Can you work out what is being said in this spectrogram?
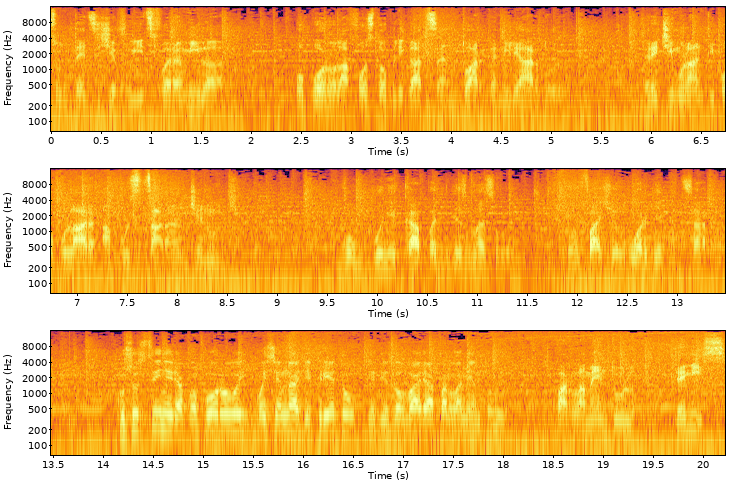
Sunteți jefuiți fără milă. Poporul a fost obligat să întoarcă miliardul. Regimul antipopular a pus țara în genunchi. Vom pune capăt dezmăsului. Vom face ordine în țară. Cu susținerea poporului voi semna decretul de dizolvare a Parlamentului. Parlamentul demis.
